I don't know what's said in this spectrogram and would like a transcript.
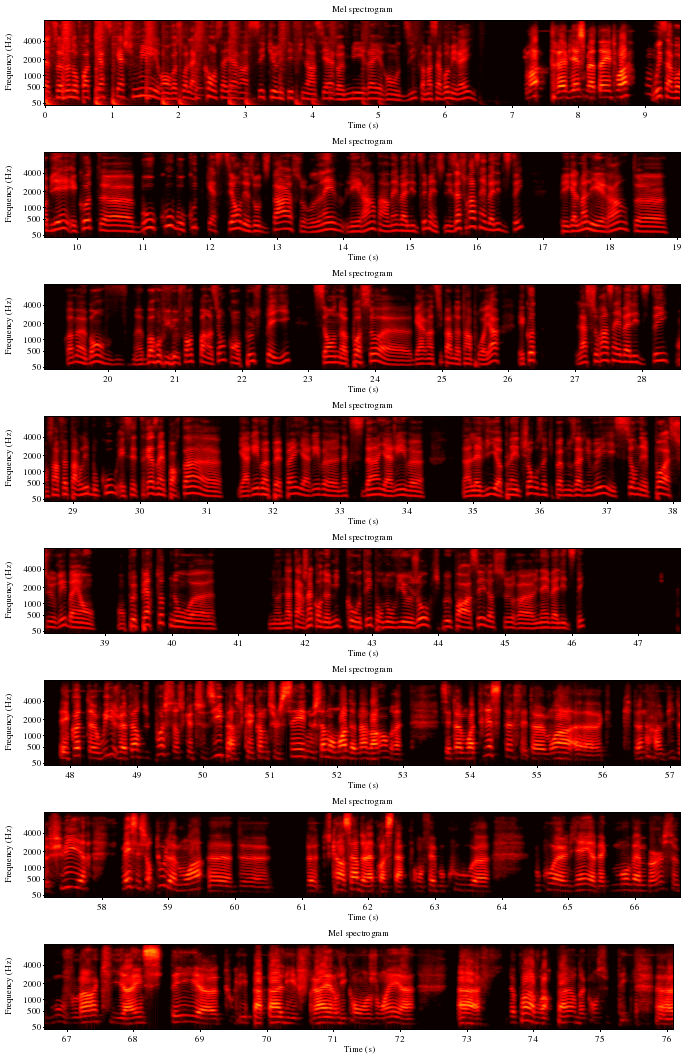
Cette semaine au podcast Cachemire, on reçoit la conseillère en sécurité financière Mireille Rondy. Comment ça va, Mireille? Moi, très bien ce matin, et toi? Oui, ça va bien. Écoute, euh, beaucoup, beaucoup de questions des auditeurs sur les rentes en invalidité, mais les assurances invalidité, puis également les rentes euh, comme un bon, un bon vieux fonds de pension qu'on peut se payer si on n'a pas ça euh, garanti par notre employeur. Écoute, L'assurance invalidité, on s'en fait parler beaucoup et c'est très important. Euh, il arrive un pépin, il arrive un accident, il arrive euh, dans la vie, il y a plein de choses qui peuvent nous arriver et si on n'est pas assuré, ben on, peut perdre tout euh, notre argent qu'on a mis de côté pour nos vieux jours qui peut passer là, sur une invalidité. Écoute, oui, je vais faire du pouce sur ce que tu dis parce que, comme tu le sais, nous sommes au mois de novembre. C'est un mois triste, c'est un mois qui donne envie de fuir, mais c'est surtout le mois euh, de, du cancer de la prostate. On fait beaucoup, euh, beaucoup un lien avec Movember, ce mouvement qui a incité euh, tous les papas, les frères, les conjoints à, ne pas avoir peur de consulter.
